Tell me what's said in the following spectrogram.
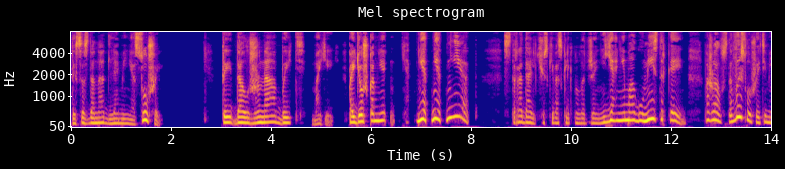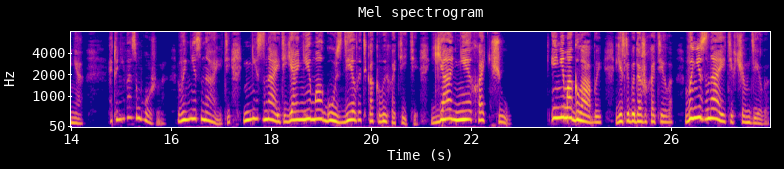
Ты создана для меня. Слушай, ты должна быть моей. Пойдешь ко мне? Нет, нет, нет! Страдальчески воскликнула Дженни. Я не могу, мистер Кейн. Пожалуйста, выслушайте меня. Это невозможно. Вы не знаете, не знаете. Я не могу сделать, как вы хотите. Я не хочу. И не могла бы, если бы даже хотела. Вы не знаете, в чем дело.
